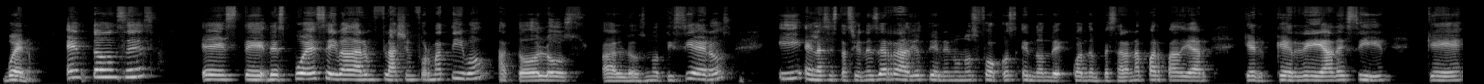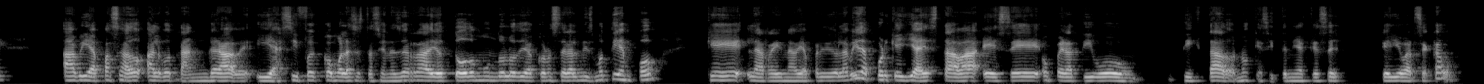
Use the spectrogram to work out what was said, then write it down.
Bueno, entonces, este, después se iba a dar un flash informativo a todos los, a los noticieros y en las estaciones de radio tienen unos focos en donde cuando empezaran a parpadear, que, querría decir que había pasado algo tan grave. Y así fue como las estaciones de radio, todo mundo lo dio a conocer al mismo tiempo que la reina había perdido la vida, porque ya estaba ese operativo dictado, ¿no? Que sí tenía que, ser, que llevarse a cabo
